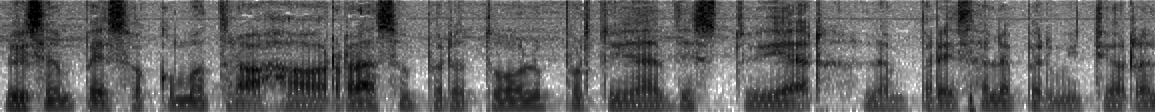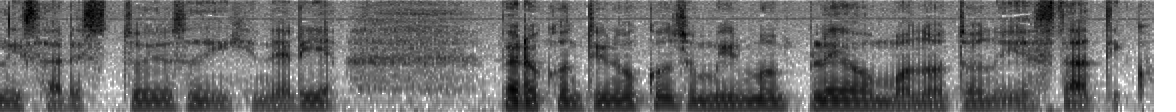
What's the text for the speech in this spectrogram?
Luis empezó como trabajador raso, pero tuvo la oportunidad de estudiar. La empresa le permitió realizar estudios en ingeniería, pero continuó con su mismo empleo monótono y estático.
